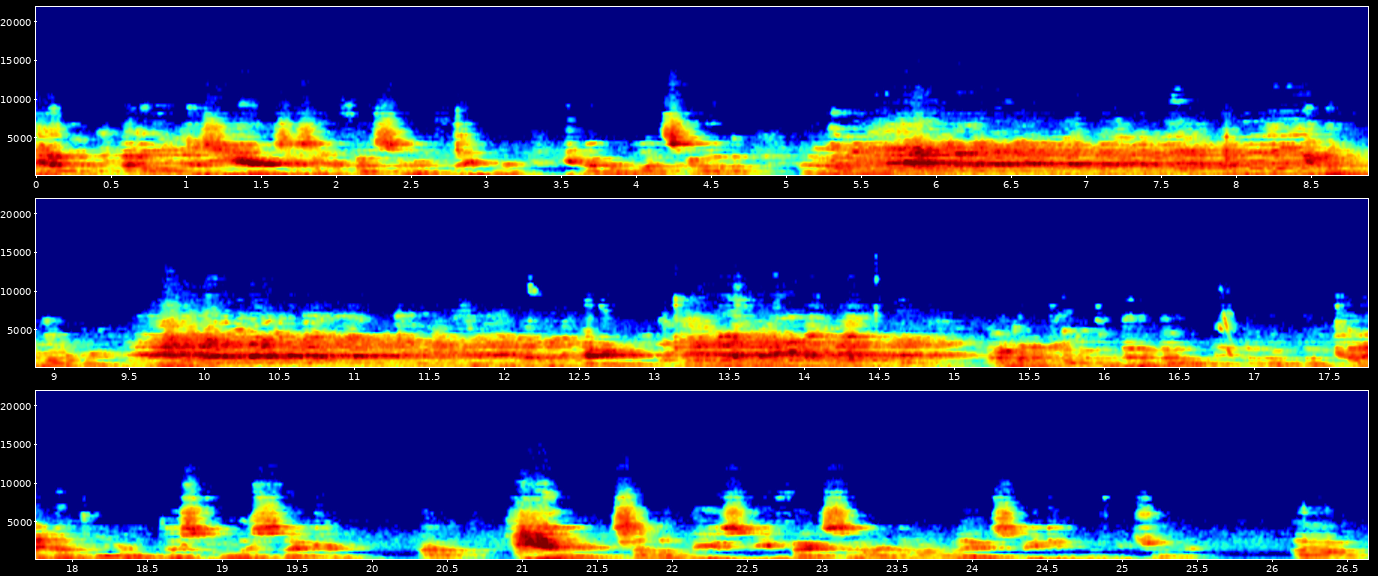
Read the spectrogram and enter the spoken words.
you know, in all his years as a professor at Fribourg, he never once got a, he would have loved it. Anyway, I want to talk a bit about uh, a kind of moral discourse that can uh, heal some of these defects in our, in our way of speaking with each other. Um,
